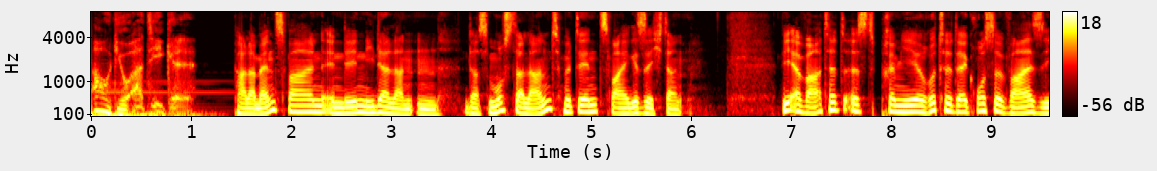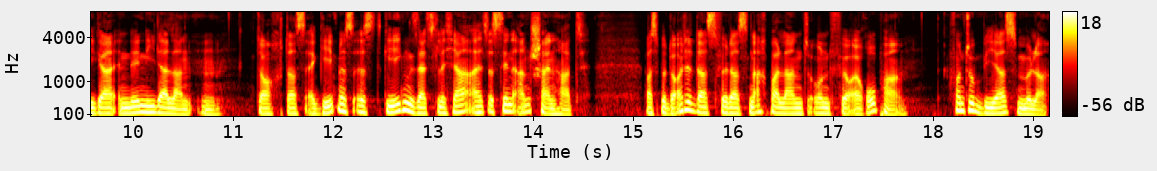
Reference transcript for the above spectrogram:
Audioartikel. Parlamentswahlen in den Niederlanden. Das Musterland mit den zwei Gesichtern. Wie erwartet ist Premier Rütte der große Wahlsieger in den Niederlanden. Doch das Ergebnis ist gegensätzlicher, als es den Anschein hat. Was bedeutet das für das Nachbarland und für Europa? Von Tobias Müller.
